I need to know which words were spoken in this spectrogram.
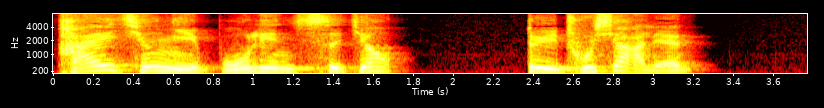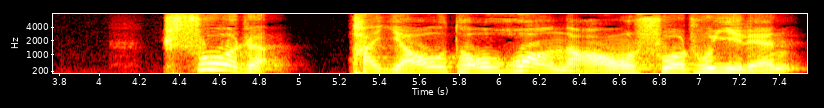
还请你不吝赐教，对出下联。说着，他摇头晃脑，说出一联：“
